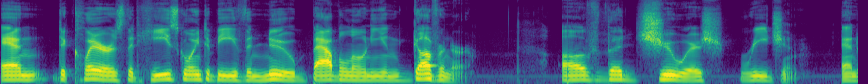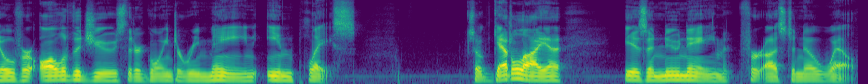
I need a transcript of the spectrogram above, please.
and declares that he's going to be the new Babylonian governor of the Jewish region and over all of the Jews that are going to remain in place. So Gedaliah is a new name for us to know well.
